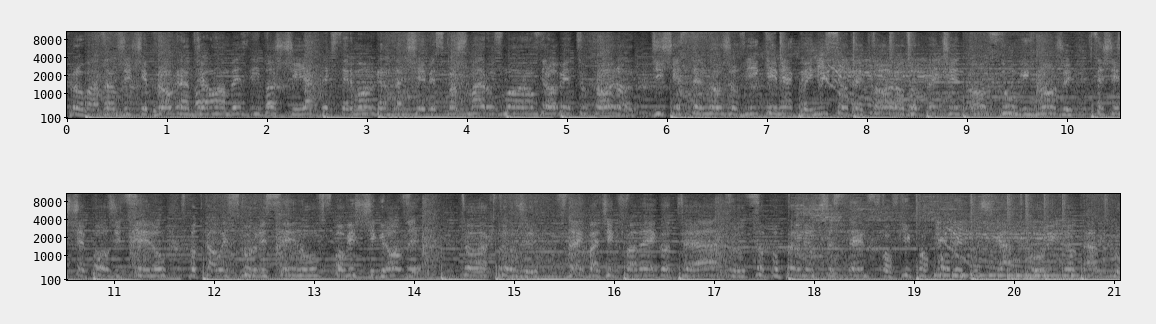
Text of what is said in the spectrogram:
Wprowadzam w życie program, działam bez litości. Jak Dexter Morgan dla ciebie z koszmaru z morą Zrobię tu dziś jestem nożownikiem Jak Benicio del Toro, to będzie noc długich noży. Chcesz jeszcze pożyć synu? Spotkałeś skurwy synów z powieści grozy. To aktorzy z najbardziej krwawego teatru Co popełnią przestępstwo w hip-hopowym poświatku I dodatku.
